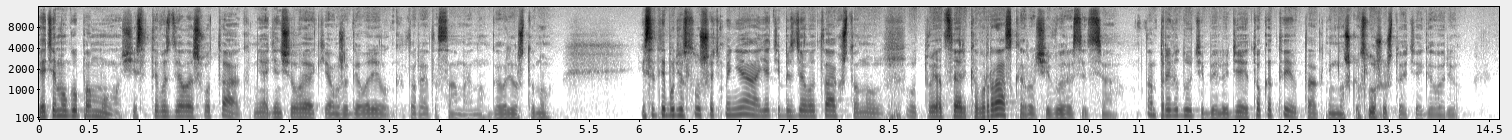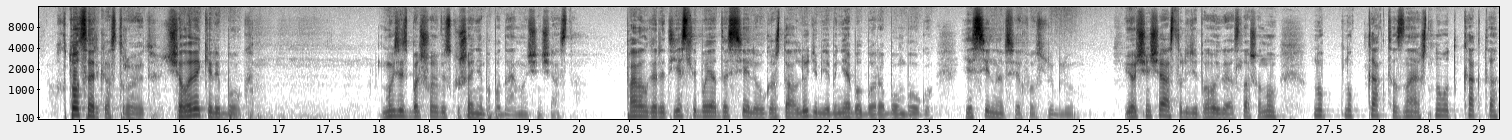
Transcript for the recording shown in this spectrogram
я тебе могу помочь. Если ты его сделаешь вот так, мне один человек, я уже говорил, который это самое, ну, говорил, что, ну, если ты будешь слушать меня, я тебе сделаю так, что, ну, вот твоя церковь раз, короче, вырастет вся. Там приведу тебе людей, только ты вот так немножко слушай, что я тебе говорю. Кто церковь строит? Человек или Бог? Мы здесь большое в искушение попадаем очень часто. Павел говорит, если бы я доселе угождал людям, я бы не был бы рабом Богу. Я сильно всех вас люблю. И очень часто люди подходят и говорят, Слаша, ну, ну, ну как-то знаешь, ну вот как-то,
